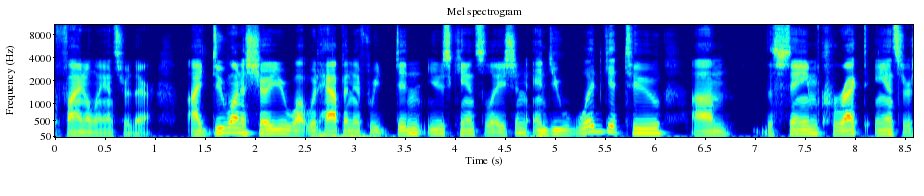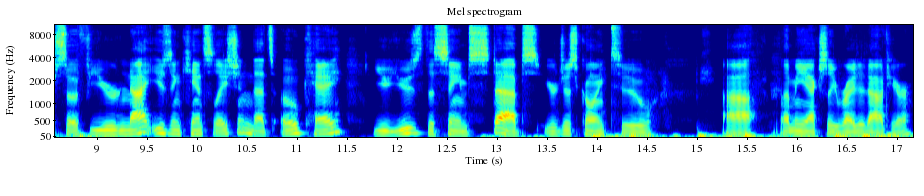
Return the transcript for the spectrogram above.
final answer there. I do want to show you what would happen if we didn't use cancellation, and you would get to um, the same correct answer. So if you're not using cancellation, that's okay. You use the same steps. You're just going to uh, let me actually write it out here.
